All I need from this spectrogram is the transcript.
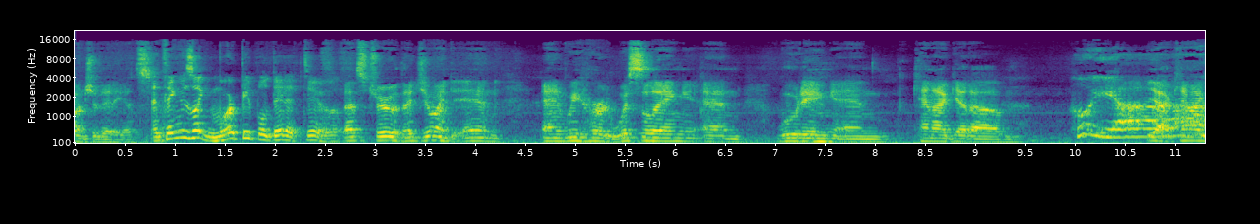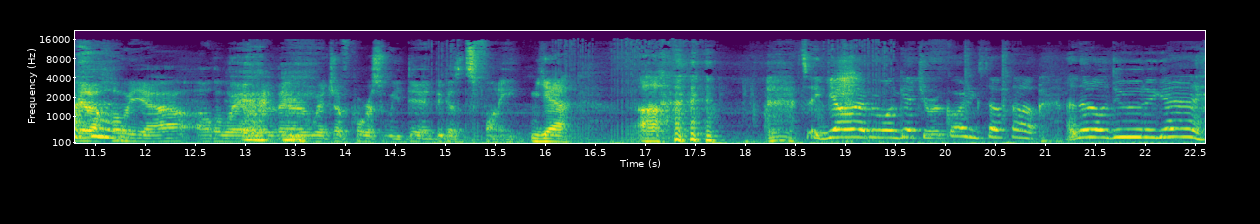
bunch of idiots And thing is, like, more people did it too. that's true they joined in and we heard whistling and wooting and can i get a Oh, yeah. yeah can i get a oh yeah all the way over there which of course we did because it's funny Yeah. Uh, it's like, yo, everyone get your recording stuff out, and then I'll do it again.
